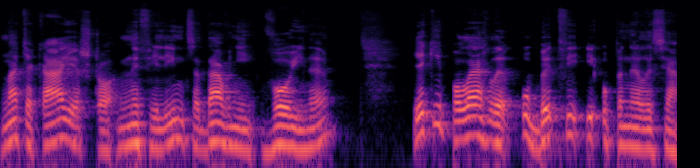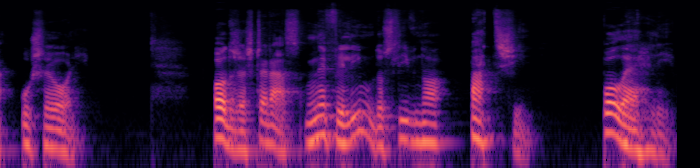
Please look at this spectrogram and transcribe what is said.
натякає, що Нефілім це давні воїни, які полегли у битві і опинилися у Шеолі. Отже, ще раз, Нефілім дослівно падші, полеглі.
